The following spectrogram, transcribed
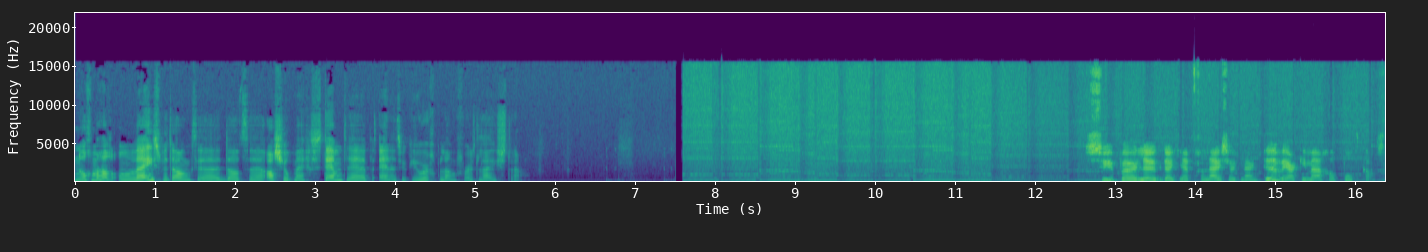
nogmaals onwijs bedankt uh, dat uh, als je op mij gestemd hebt. En natuurlijk heel erg bedankt voor het luisteren. Super leuk dat je hebt geluisterd naar de Werkimago podcast.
